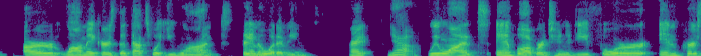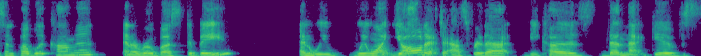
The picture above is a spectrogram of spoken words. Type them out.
our lawmakers that that's what you want, they know what it means, right? Yeah. We want ample opportunity for in-person public comment and a robust debate. And we we want y'all to, to ask for that because then that gives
